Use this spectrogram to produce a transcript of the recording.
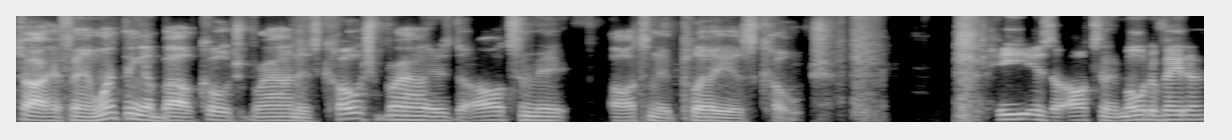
Tar Heel fan, one thing about Coach Brown is Coach Brown is the ultimate, ultimate player's coach he is an ultimate motivator.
